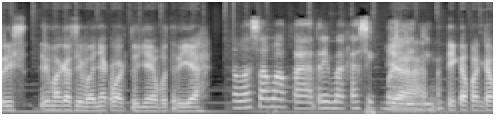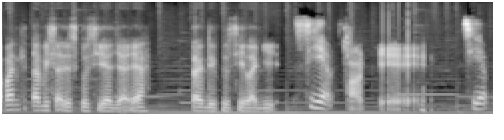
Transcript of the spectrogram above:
Terus terima kasih banyak waktunya Putri ya. Sama-sama Pak, terima kasih kembali. Ya, nanti kapan-kapan kita bisa diskusi aja ya. Kita diskusi lagi. Siap. Oke. Siap.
